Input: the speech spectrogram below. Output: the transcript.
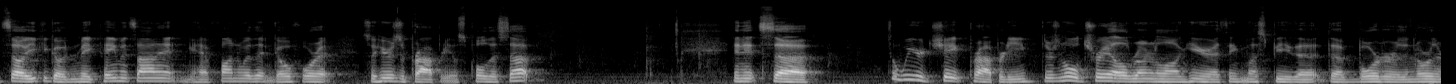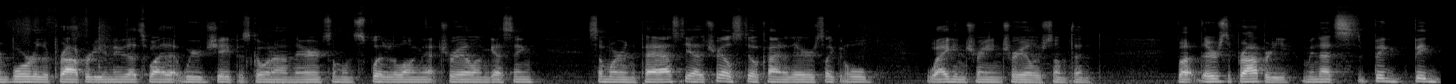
So you could go make payments on it and have fun with it and go for it. So here's the property. Let's pull this up. And it's uh, it's a weird shaped property. There's an old trail running along here. I think must be the, the border, the northern border of the property, and maybe that's why that weird shape is going on there. Someone split it along that trail, I'm guessing, somewhere in the past. Yeah, the trail's still kind of there. It's like an old wagon train trail or something. But there's the property. I mean, that's a big, big,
